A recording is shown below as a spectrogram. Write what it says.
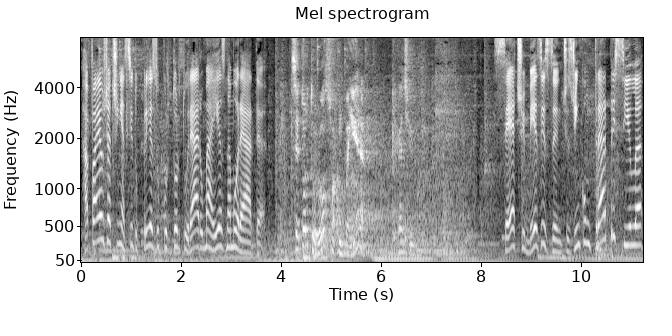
Rafael já tinha sido preso por torturar uma ex-namorada. Você torturou sua companheira? Negativo. Sete meses antes de encontrar Priscila,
